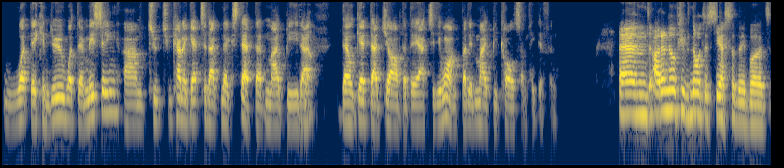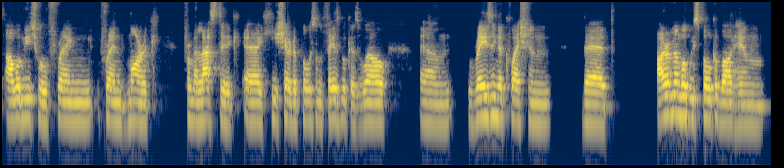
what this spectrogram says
what they can do what they're missing um, to, to kind of get to that next step. That might be that yeah. they'll get that job that they actually want but it might be called something different. And i don't know if you've noticed yesterday but our mutual friend friend mark from Elastic, uh, he shared a post on Facebook as well, um, raising a question that I remember we spoke about him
